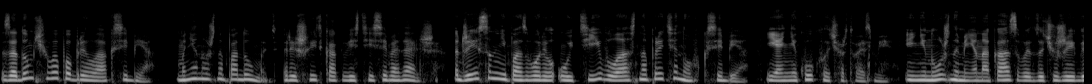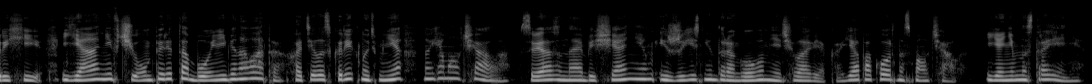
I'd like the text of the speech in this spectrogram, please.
задумчиво побрела к себе. Мне нужно подумать, решить, как вести себя дальше. Джейсон не позволил уйти, властно притянув к себе. Я не кукла, черт возьми. И не нужно меня наказывать за чужие грехи. Я ни в чем перед тобой не виновата. Хотелось крикнуть мне, но я молчала, связанная обещанием и жизнью дорогого мне человека. Я покорно смолчала. Я не в настроении.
